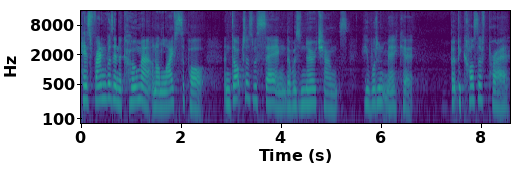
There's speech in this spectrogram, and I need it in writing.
His friend was in a coma and on life support, and doctors were saying there was no chance he wouldn't make it. But because of prayer,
